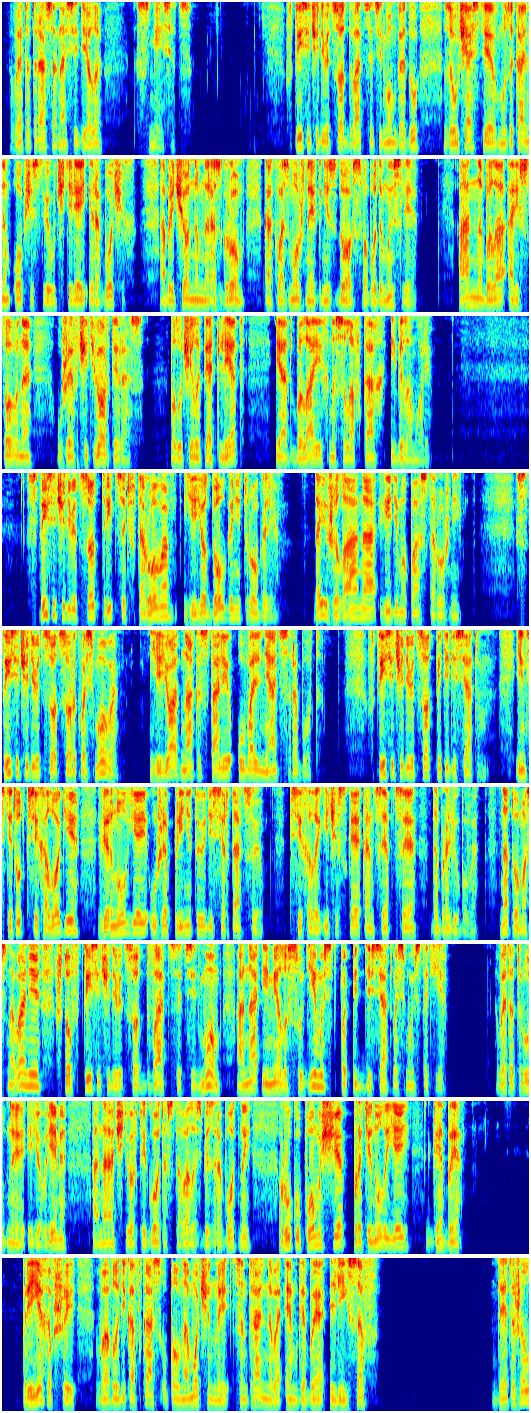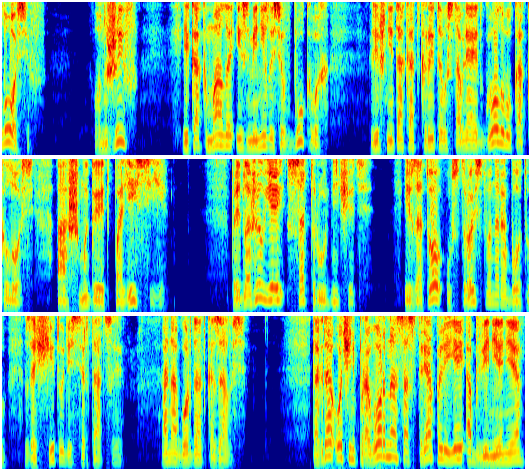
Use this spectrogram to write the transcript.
В этот раз она сидела с месяц. В 1927 году за участие в музыкальном обществе учителей и рабочих, обреченном на разгром как возможное гнездо свободомыслия, Анна была арестована уже в четвертый раз, получила пять лет и отбыла их на Соловках и Беломоре. С 1932 ее долго не трогали, да и жила она, видимо, поосторожней. С 1948 ее, однако, стали увольнять с работы. В 1950-м Институт психологии вернул ей уже принятую диссертацию «Психологическая концепция Добролюбова» на том основании, что в 1927-м она имела судимость по 58-й статье. В это трудное ее время она четвертый год оставалась безработной, руку помощи протянула ей ГБ. Приехавший во Владикавказ уполномоченный Центрального МГБ Лисов, да это же Лосев, он жив, и как мало изменилось в буквах, лишь не так открыто выставляет голову, как лось, а шмыгает по лисьи, предложил ей сотрудничать, и зато устройство на работу, защиту диссертации. Она гордо отказалась. Тогда очень проворно состряпали ей обвинение,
